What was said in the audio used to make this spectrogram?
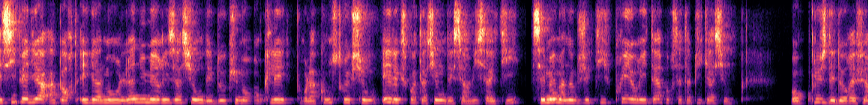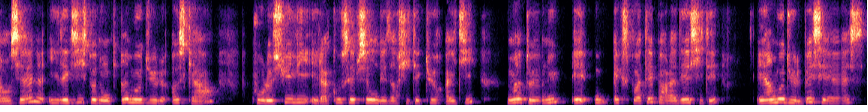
SIPédia apporte également la numérisation des documents clés pour la construction et l'exploitation des services IT. C'est même un objectif prioritaire pour cette application. En plus des deux référentiels, il existe donc un module OSCAR pour le suivi et la conception des architectures IT maintenues et ou exploitées par la DSIT et un module PCS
